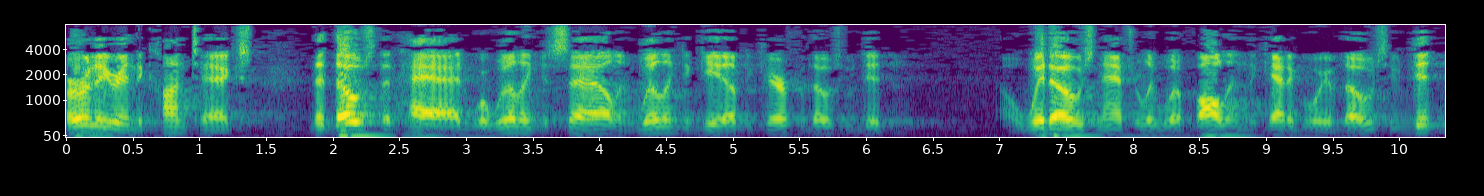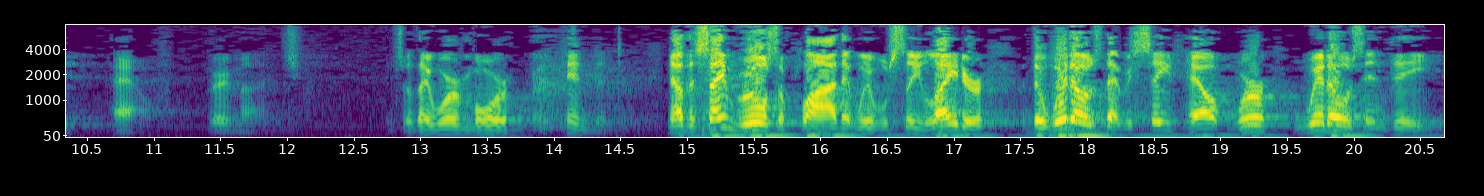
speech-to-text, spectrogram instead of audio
earlier in the context that those that had were willing to sell and willing to give to care for those who didn't. Uh, widows naturally would have fallen in the category of those who didn't have very much. So they were more dependent. Now the same rules apply that we will see later. The widows that received help were widows indeed.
